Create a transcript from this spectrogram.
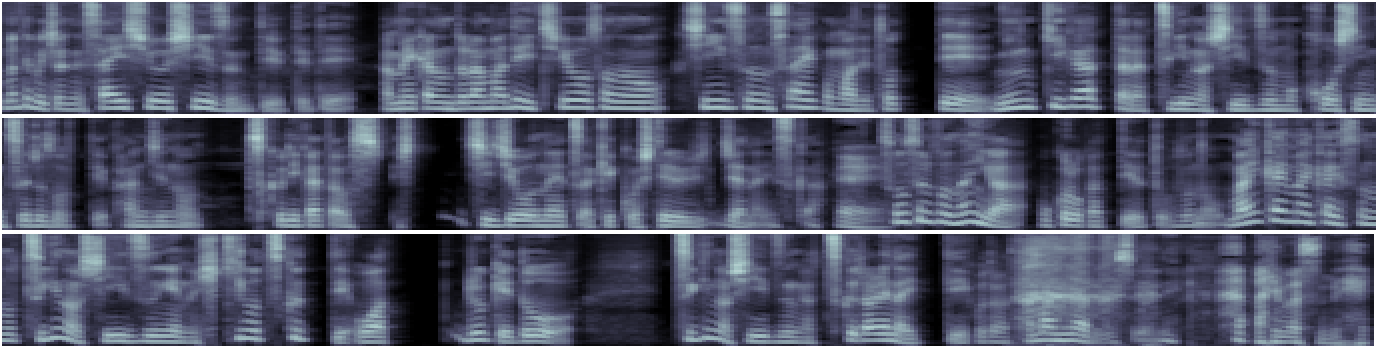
まあでも一応ね、最終シーズンって言ってて、アメリカのドラマで一応そのシーズン最後まで撮って、人気があったら次のシーズンも更新するぞっていう感じの作り方をし市場のやつは結構してるじゃないですか。ええ。そうすると何が起こるかっていうと、その、毎回毎回その次のシーズンへの引きを作って終わるけど、次のシーズンが作られないっていうことがたまにあるんですよね。ありますね。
